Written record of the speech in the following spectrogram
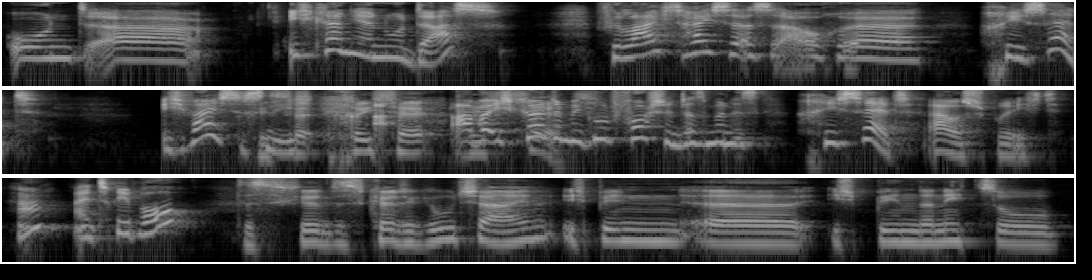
Und äh, ich kann ja nur das. Vielleicht heißt es auch äh, Gisette. Ich weiß es nicht. Gisette- Aber ich könnte mir gut vorstellen, dass man es Gisette ausspricht. Ha? Ein Triple? Das, das könnte gut sein. Ich bin, äh, ich bin da nicht so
